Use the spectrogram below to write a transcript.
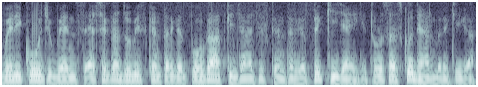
वेरिकोज वेंस एटसेट्रा जो भी इसके अंतर्गत होगा, आपकी जाँच इसके अंतर्गत पे की जाएगी। थोड़ा सा इसको ध्यान में रखिएगा।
